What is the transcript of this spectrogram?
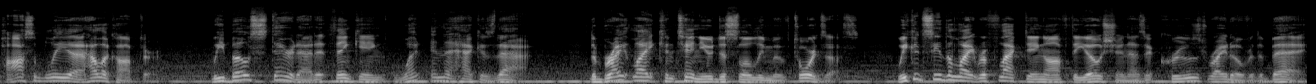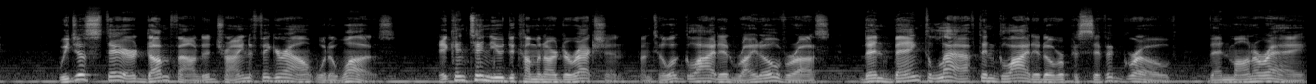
possibly a helicopter. We both stared at it, thinking, what in the heck is that? The bright light continued to slowly move towards us. We could see the light reflecting off the ocean as it cruised right over the bay. We just stared, dumbfounded, trying to figure out what it was. It continued to come in our direction until it glided right over us, then banked left and glided over Pacific Grove then Monterey,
